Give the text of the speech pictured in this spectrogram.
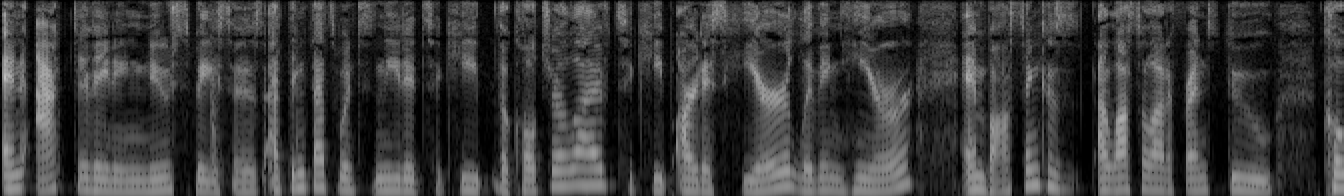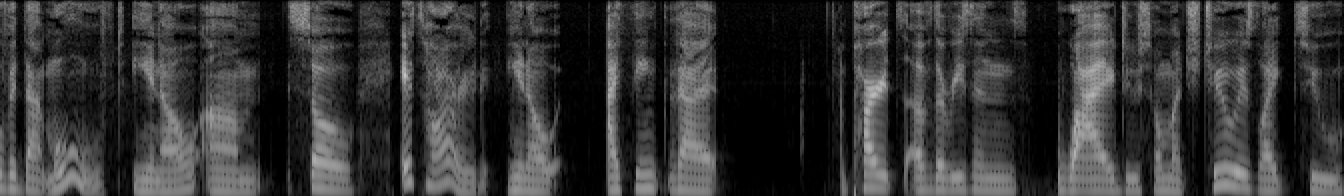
and activating new spaces. I think that's what's needed to keep the culture alive, to keep artists here, living here in Boston, because I lost a lot of friends through COVID that moved, you know? Um, so it's hard, you know? I think that parts of the reasons why I do so much too is like to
